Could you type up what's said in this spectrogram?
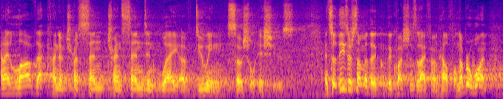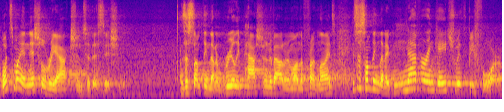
And I love that kind of transcend, transcendent way of doing social issues. And so these are some of the, the questions that I found helpful. Number one, what's my initial reaction to this issue? Is this something that I'm really passionate about and I'm on the front lines? Is this something that I've never engaged with before?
